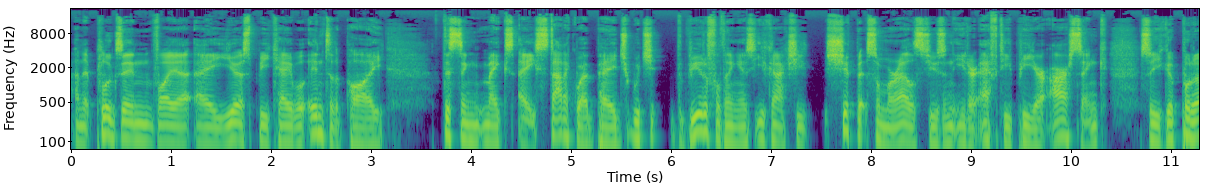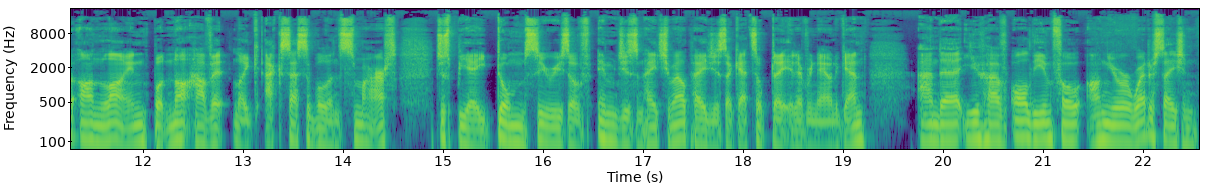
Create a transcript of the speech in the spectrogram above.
and it plugs in via a USB cable into the Pi. This thing makes a static web page, which the beautiful thing is you can actually ship it somewhere else using either FTP or rsync. So you could put it online, but not have it like accessible and smart. Just be a dumb series of images and HTML pages that gets updated every now and again. And uh, you have all the info on your weather station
